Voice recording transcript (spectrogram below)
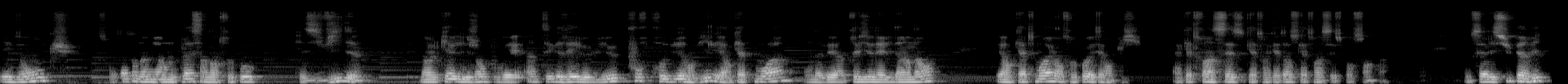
Et donc, c'est pour ça qu'on a mis en place un entrepôt quasi vide, dans lequel les gens pouvaient intégrer le lieu pour produire en ville. Et en quatre mois, on avait un prévisionnel d'un an, et en quatre mois, l'entrepôt était rempli, à 96, 94, 96%. Donc ça allait super vite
